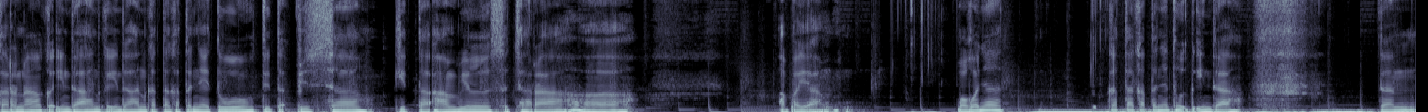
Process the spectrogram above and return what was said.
karena keindahan-keindahan kata-katanya itu tidak bisa kita ambil secara uh, apa ya, pokoknya kata-katanya itu indah. Dan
